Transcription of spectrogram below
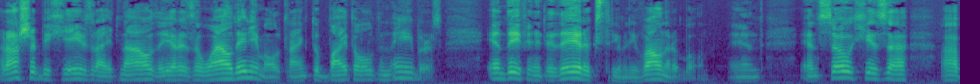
Russia behaves right now There is a wild animal trying to bite all the neighbors. And definitely they're extremely vulnerable. And and so his uh, uh,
